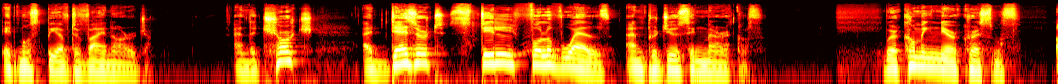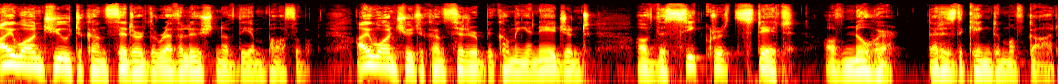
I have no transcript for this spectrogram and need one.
It must be of divine origin. And the church, a desert still full of wells and producing miracles. We're coming near Christmas. I want you to consider the revolution of the impossible. I want you to consider becoming an agent of the secret state of nowhere that is the kingdom of God.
